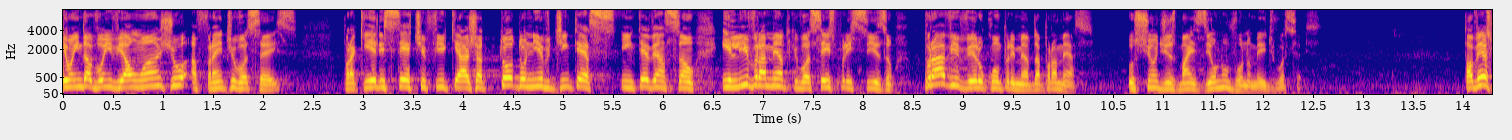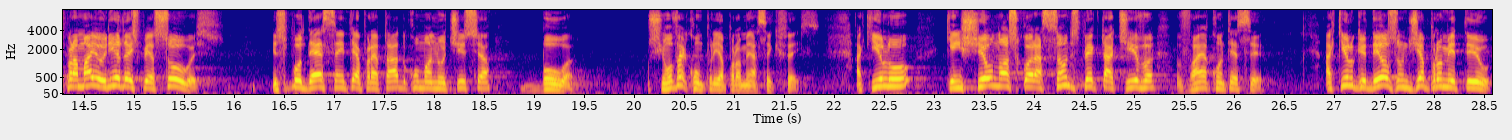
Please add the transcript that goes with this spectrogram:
Eu ainda vou enviar um anjo à frente de vocês, para que ele certifique que haja todo o nível de inter intervenção e livramento que vocês precisam para viver o cumprimento da promessa. O Senhor diz, mas eu não vou no meio de vocês. Talvez para a maioria das pessoas, isso pudesse ser interpretado como uma notícia boa. O Senhor vai cumprir a promessa que fez. Aquilo que encheu o nosso coração de expectativa vai acontecer. Aquilo que Deus um dia prometeu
